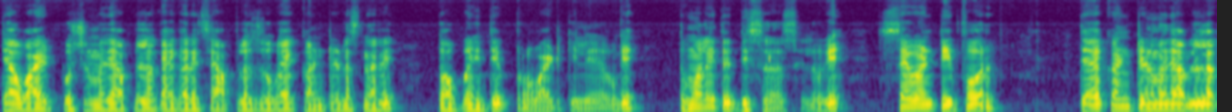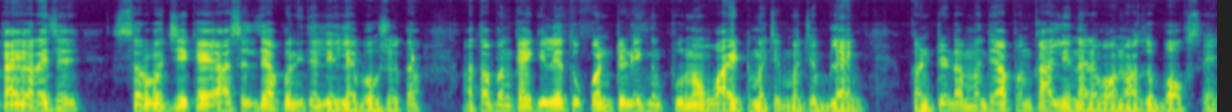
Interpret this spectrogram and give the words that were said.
त्या व्हाईट पोर्शनमध्ये आपल्याला काय करायचं आहे? आपला जो काही कंटेंट असणार आहे तो आपण इथे प्रोव्हाइड केले आहे ओके तुम्हाला इथे दिसत असेल ओके सेवन्टी फोर त्या कंटेंटमध्ये आपल्याला काय करायचं आहे? सर्व जे काही असेल ते आपण इथे लिहिलं आहे बघू शकता. आता आपण काय केलं आहे? तो कंटेंट एकदम पूर्ण व्हाईट म्हणजे म्हणजे ब्लँक कंटेंटमध्ये आपण काय लिहिणार आहे भावना? हा जो बॉक्स आहे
